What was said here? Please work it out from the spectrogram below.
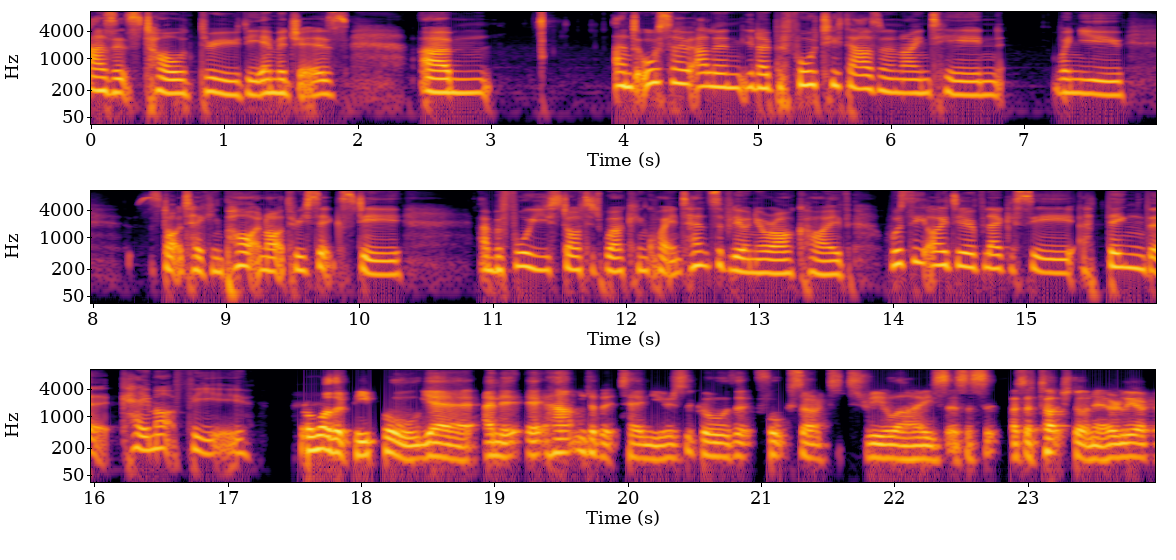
as it's told through the images. Um, and also, Alan, you know, before 2019, when you started taking part in Art 360, and before you started working quite intensively on your archive, was the idea of legacy a thing that came up for you? From other people, yeah. And it, it happened about 10 years ago that folks started to realise, as I, as I touched on earlier,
